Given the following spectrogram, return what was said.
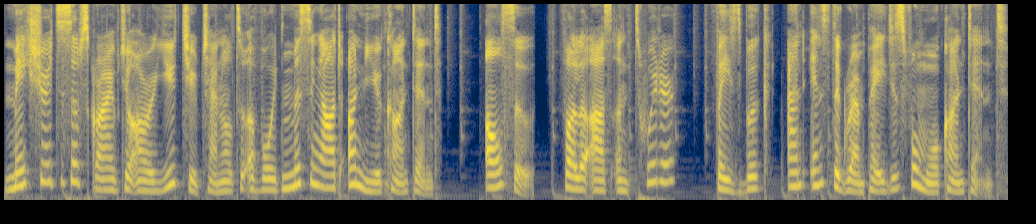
Make sure to subscribe to our YouTube channel to avoid missing out on new content. Also, follow us on Twitter, Facebook, and Instagram pages for more content.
